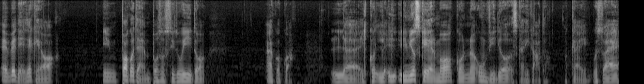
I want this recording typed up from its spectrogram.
e vedete che ho in poco tempo sostituito, ecco qua, il, il, il mio schermo con un video scaricato. Ok, questo è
